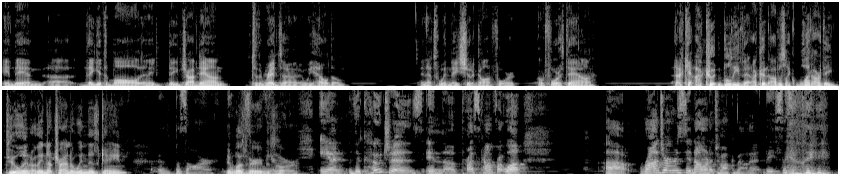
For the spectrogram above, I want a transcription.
and then uh, they get the ball and they they drive down to the red zone, and we held them, and that's when they should have gone for it on fourth down. I, can't, I couldn't believe that. I couldn't. I was like, "What are they doing? Are they not trying to win this game?" It was bizarre. It was very weird. bizarre. And the coaches in the press conference, well, uh, Rodgers did not want to talk about it, basically.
